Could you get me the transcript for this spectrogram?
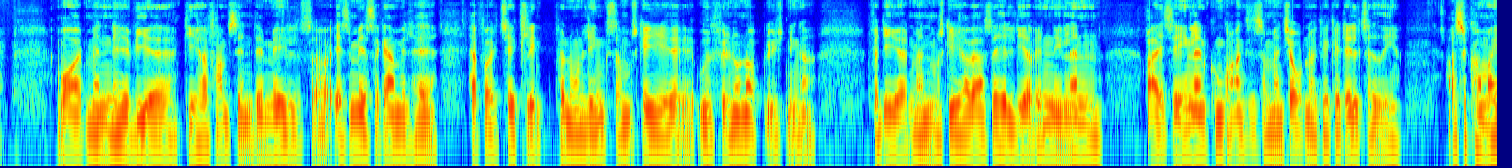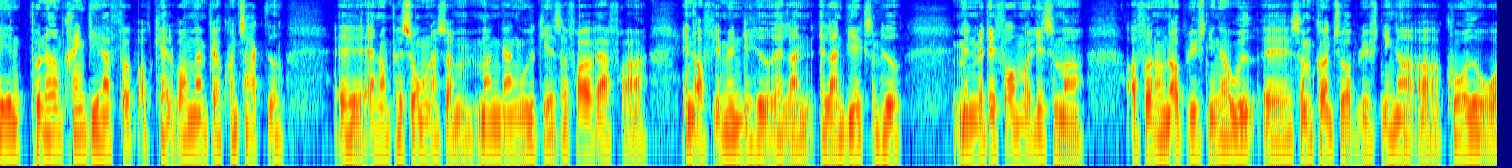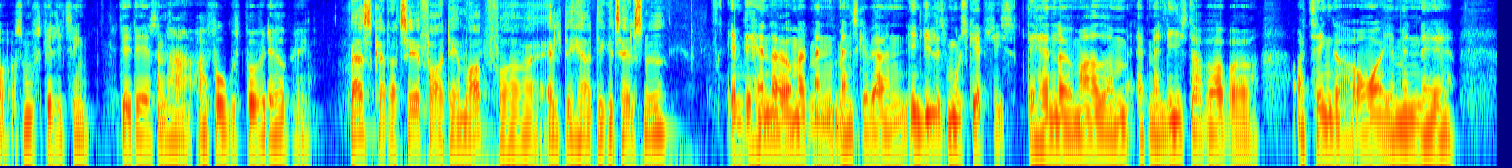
hvor at man øh, via de her fremsendte mails og sms'er gerne vil have, have folk til at klikke på nogle links og måske øh, udfylde nogle oplysninger, fordi at man måske har været så heldig at vinde en eller anden rejse, en eller anden konkurrence, som man sjovt nok ikke har deltaget i. Og så kommer jeg ind på noget omkring de her FUB-opkald, hvor man bliver kontaktet øh, af nogle personer, som mange gange udgiver sig for at være fra en offentlig myndighed eller en, eller en virksomhed, men med det formål ligesom at, at få nogle oplysninger ud, øh, som kontooplysninger og kodeord og sådan forskellige ting. Det er det, jeg sådan har, har fokus på ved det oplæg. Hvad skal der til for at dæmme op for alt det her digital snyde? Jamen det handler jo om, at man, man skal være en, en lille smule skepsis. Det handler jo meget om, at man lige stopper op og, og tænker over, jamen øh,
